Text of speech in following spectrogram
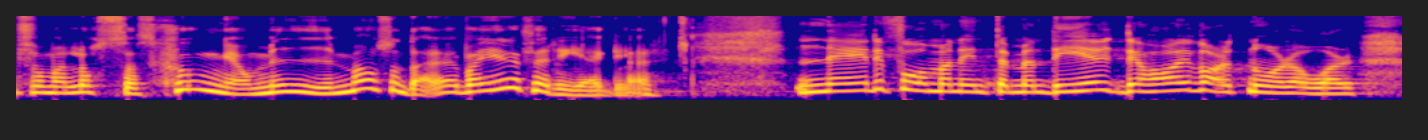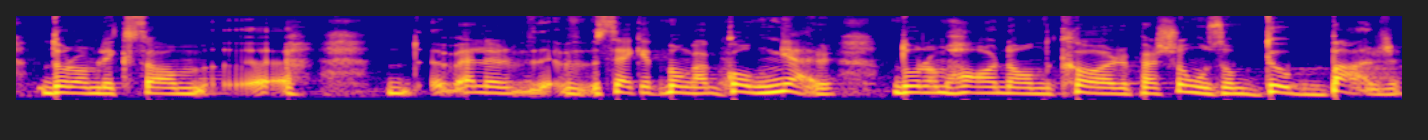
får man låtsas sjunga och mima och sånt där? Vad är det för regler? Nej, det får man inte. Men det, det har ju varit några år då de liksom, eh, eller säkert många gånger, då de har någon körperson som dubbar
